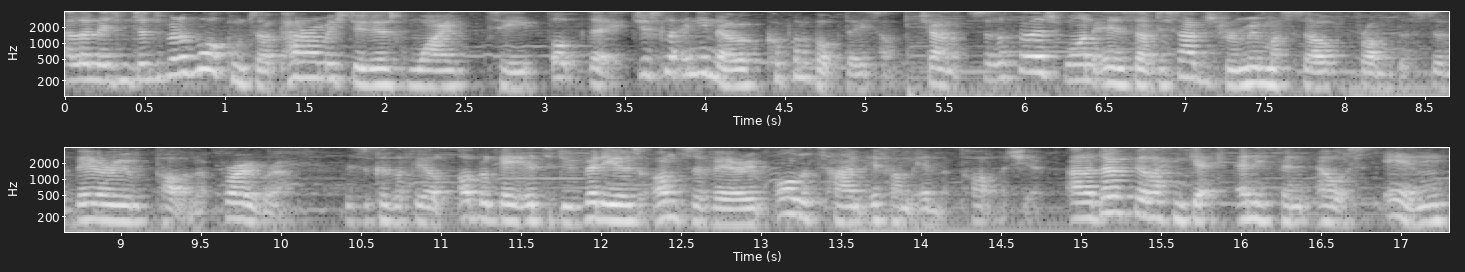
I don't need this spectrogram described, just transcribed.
Hello ladies and gentlemen and welcome to a Studios YT update. Just letting you know a couple of updates on the channel. So the first one is I've decided to remove myself from the Survarium Partner Program. This is because I feel obligated to do videos on Survarium all the time if I'm in the partnership. And I don't feel I can get anything else in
